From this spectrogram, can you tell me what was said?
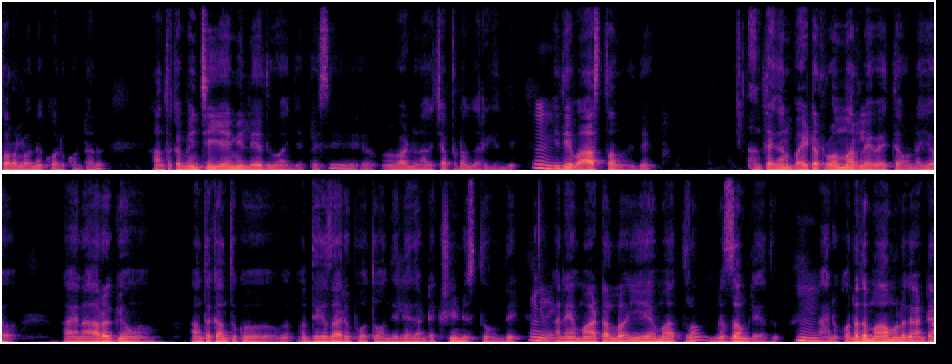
త్వరలోనే కోలుకుంటారు అంతకు మించి ఏమీ లేదు అని చెప్పేసి వాళ్ళు నాకు చెప్పడం జరిగింది. ఇది వాస్తవం ఇది అంతేగాని బయట రూమర్లు ఏవైతే ఉన్నాయో ఆయన ఆరోగ్యం అంతకంతకు దిగజారిపోతోంది లేదంటే క్షీణిస్తూ ఉంది. అనే మాటల్లో ఏమాత్రం నిజం లేదు. ఆయనకున్నది మామూలుగా అంటే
